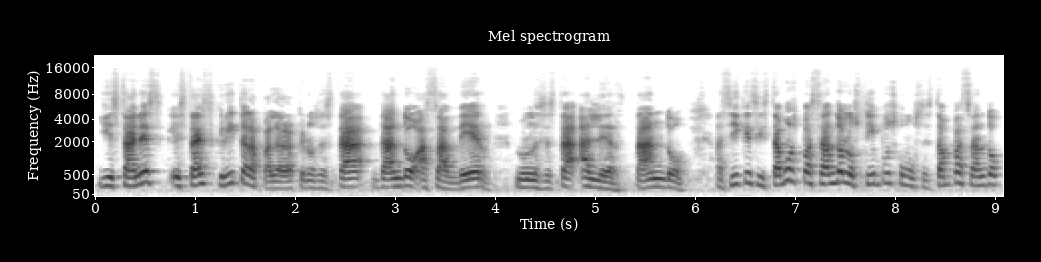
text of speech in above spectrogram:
Y está, está escrita la palabra que nos está dando a saber, nos está alertando. Así que si estamos pasando los tiempos como se están pasando,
